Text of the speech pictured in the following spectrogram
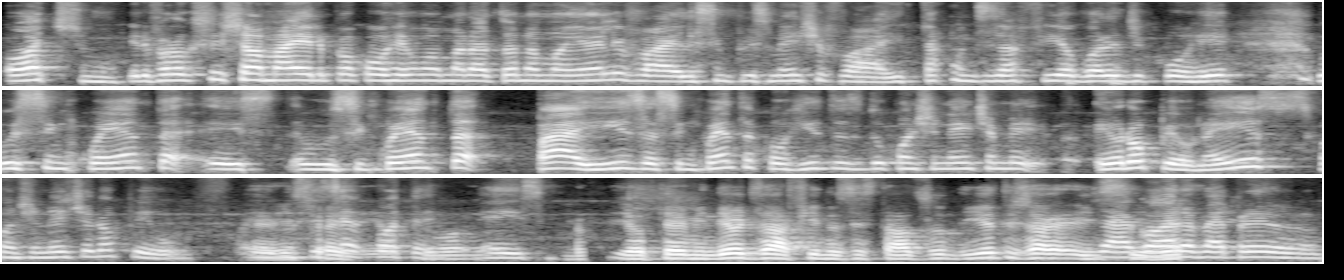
ótimo. Ele falou que se chamar ele para correr uma maratona amanhã, ele vai, ele simplesmente vai. Está com desafio agora de correr os 50, os 50 país, as 50 corridas do continente europeu, não é isso? Continente europeu. Eu é não sei se é, eu, é isso. Eu terminei o desafio nos Estados Unidos, já, já agora já, vai para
